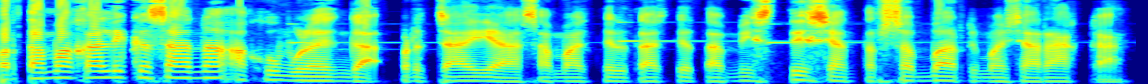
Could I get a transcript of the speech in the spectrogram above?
Pertama kali ke sana aku mulai nggak percaya sama cerita-cerita mistis yang tersebar di masyarakat.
